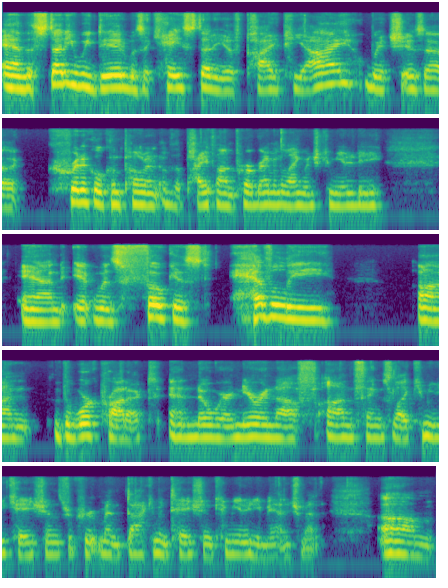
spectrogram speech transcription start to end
And the study we did was a case study of PyPI, which is a critical component of the Python programming language community. And it was focused heavily on the work product and nowhere near enough on things like communications, recruitment, documentation, community management. Um,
